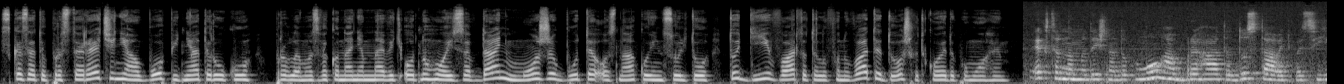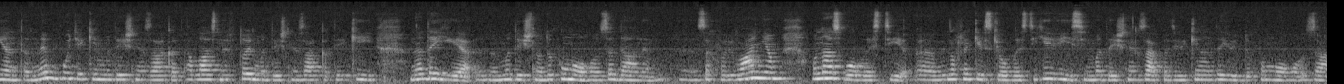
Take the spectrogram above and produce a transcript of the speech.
сказати просте речення або підняти руку. Проблема з виконанням навіть одного із завдань може бути ознакою інсульту. Тоді варто телефонувати до швидкої допомоги. Екстрена медична допомога бригада доставить пацієнта не в будь-який медичний заклад, а власне в той медичний заклад, який надає е, медичну допомогу за даним е, захворюванням. У нас в області, е, в Івано-Франківській області, є вісім медичних закладів, які надають допомогу за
